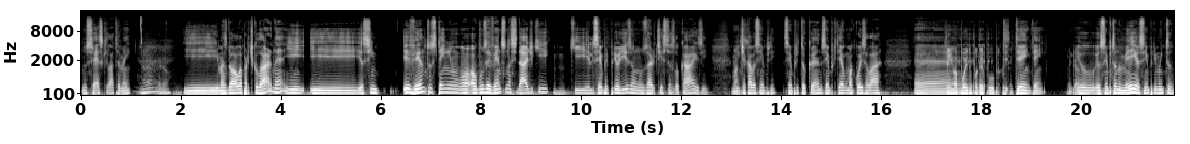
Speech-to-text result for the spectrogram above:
no Sesc lá também. Ah, legal. E, mas dou aula particular, né? E, e assim, eventos, tem o- alguns eventos na cidade que, Uhum. que eles sempre priorizam os artistas locais e a Massa. gente acaba sempre, sempre tocando, sempre que tem alguma coisa lá. é, Tem o apoio do poder público, te- assim. Tem, tem. Legal. Eu, eu sempre tô no meio, é sempre muito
